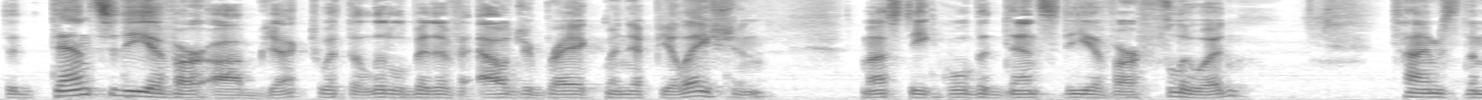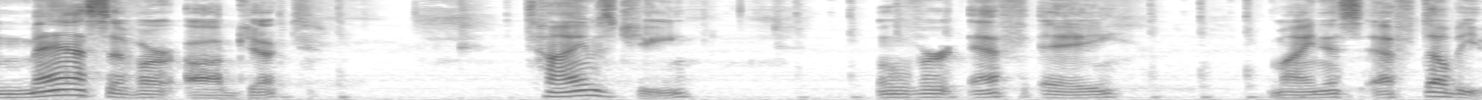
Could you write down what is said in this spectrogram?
the density of our object with a little bit of algebraic manipulation must equal the density of our fluid times the mass of our object times g over Fa minus Fw.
